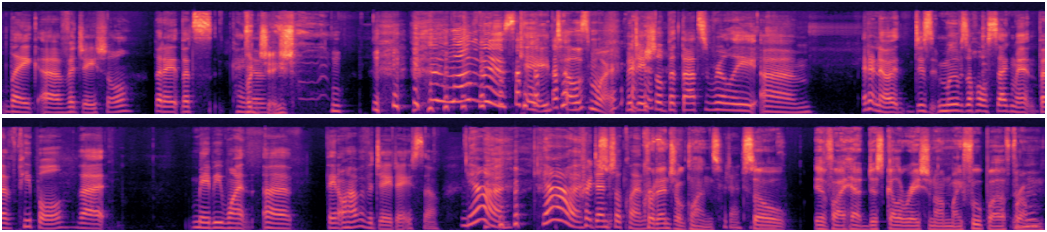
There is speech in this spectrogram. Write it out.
like a vajacial, but I, that's kind of Vajacial. I love this, Kate. Tell us more. vajacial, but that's really um I don't know, it just moves a whole segment of people that maybe want uh they don't have a vajayjay, so Yeah. Yeah. credential cleanse. Credential cleanse. Credential so if I had discoloration on my fupa from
